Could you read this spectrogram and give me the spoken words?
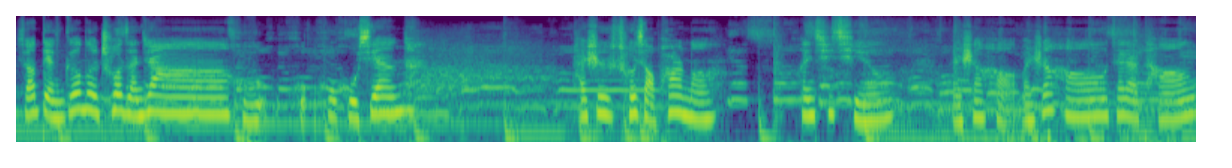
想点歌的戳咱家虎虎虎虎仙，还是戳小胖呢？欢迎七情。晚上好，晚上好，加点糖。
